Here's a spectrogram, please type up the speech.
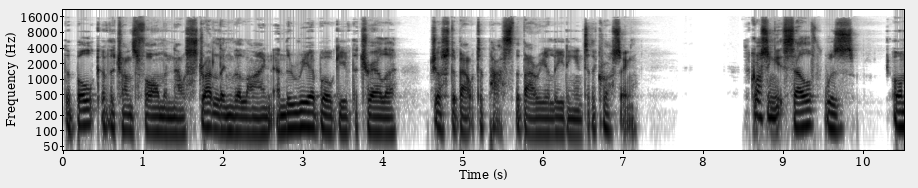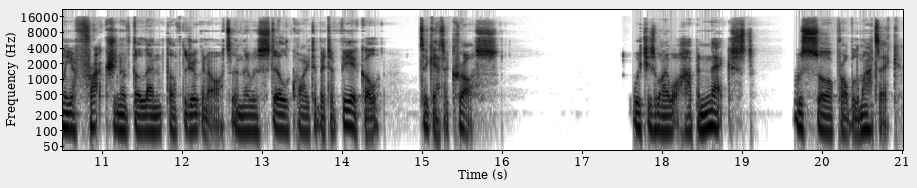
The bulk of the transformer now straddling the line and the rear bogie of the trailer just about to pass the barrier leading into the crossing. The crossing itself was only a fraction of the length of the juggernaut, and there was still quite a bit of vehicle to get across. Which is why what happened next was so problematic.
